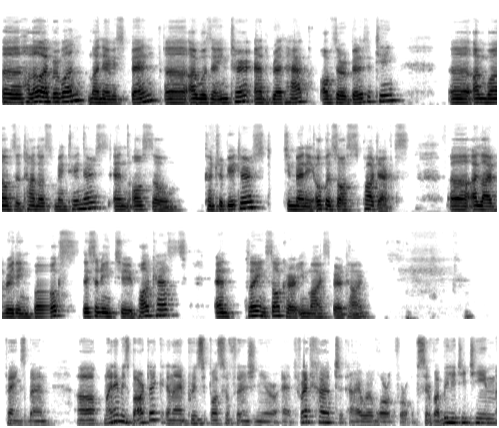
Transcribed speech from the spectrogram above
Uh, hello, everyone. My name is Ben. Uh, I was an intern at Red Hat Observability team. Uh, I'm one of the Thanos maintainers and also contributors to many open source projects. Uh, I like reading books, listening to podcasts, and playing soccer in my spare time. Thanks, Ben. Uh, my name is Bartek and I'm principal software engineer at Red Hat. I work for observability team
